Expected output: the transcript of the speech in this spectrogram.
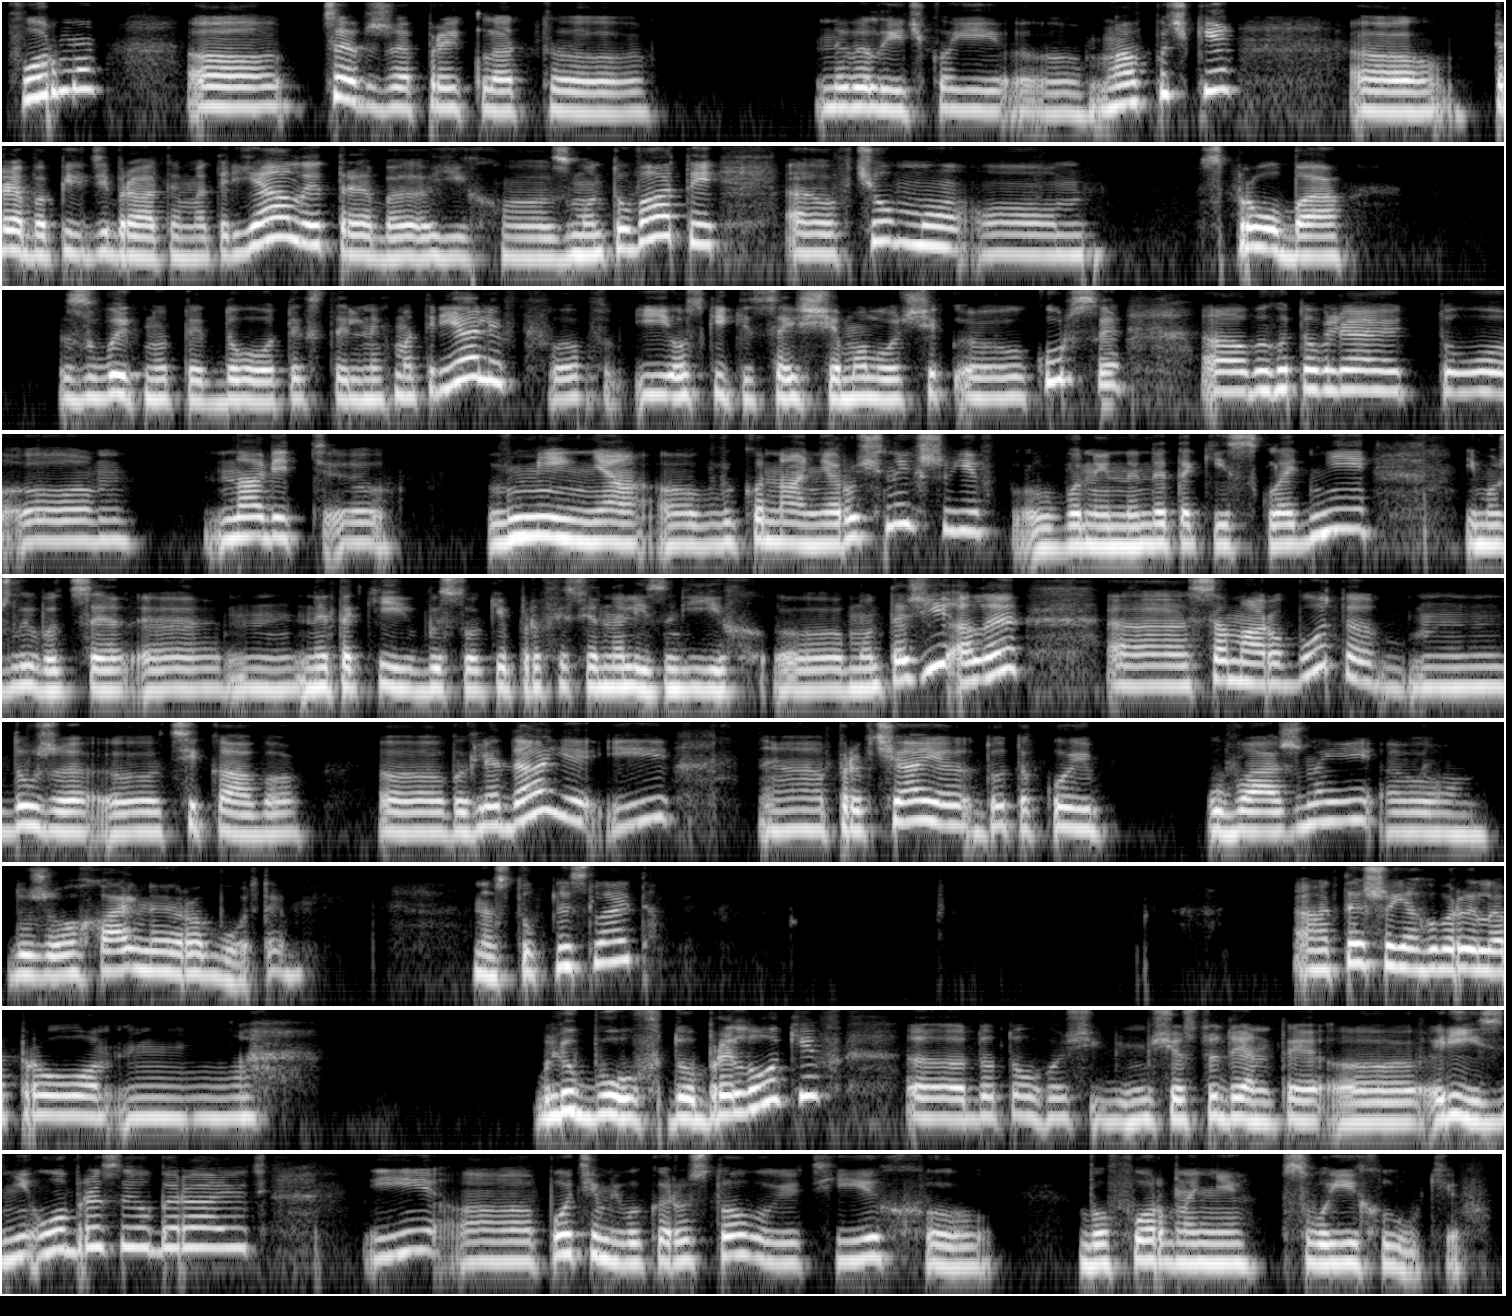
форму. Е, Це вже приклад е, невеличкої мавпочки. Треба підібрати матеріали, треба їх змонтувати. В чому спроба звикнути до текстильних матеріалів, і оскільки це ще молодші курси виготовляють, то навіть вміння е, виконання ручних швів, вони не, не такі складні, і, можливо, це е, не такий високий професіоналізм їх е, монтажі, але сама робота дуже цікаво виглядає і привчає до такої уважної, дуже охайної роботи. Наступний слайд. Те, що я говорила про любов до брелоків, е, до того, що студенти е, різні образи обирають, і е, потім використовують їх в оформленні своїх луків,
